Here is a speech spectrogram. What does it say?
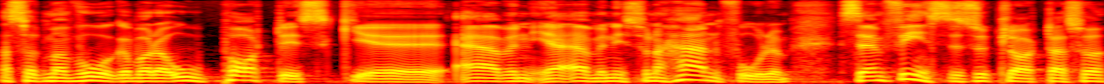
Alltså att man vågar vara opartisk eh, även, även i sådana här forum. Sen finns det såklart, alltså,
